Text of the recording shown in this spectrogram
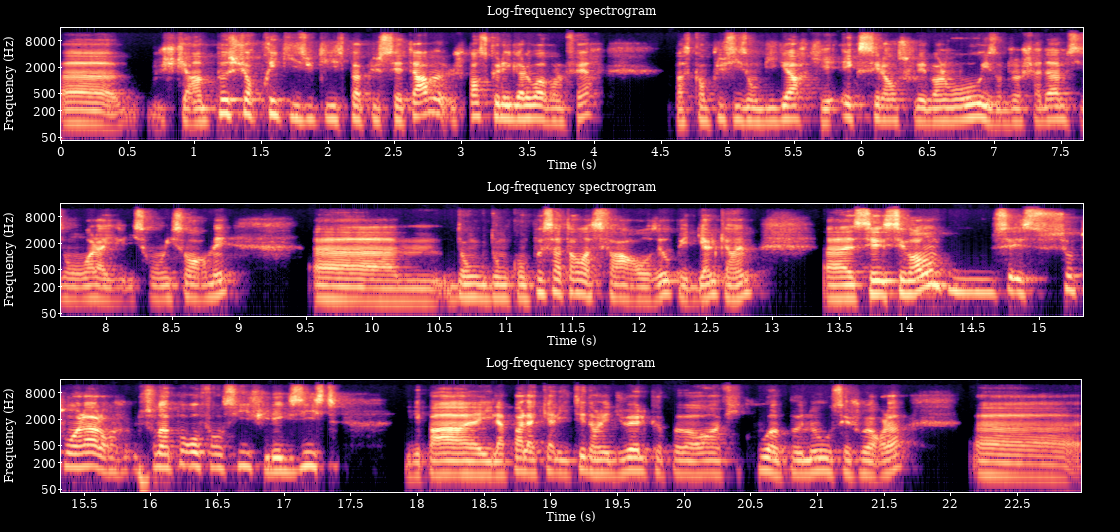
Euh, j'étais un peu surpris qu'ils n'utilisent pas plus cette arme. Je pense que les Gallois vont le faire parce qu'en plus ils ont Bigard qui est excellent sous les ballons hauts, ils ont Josh Adams, ils, ont, voilà, ils sont armés. Donc, donc on peut s'attendre à se faire arroser au Pays de Galles quand même. Euh, c'est vraiment ce point-là. Son apport offensif, il existe. Il n'a pas, pas la qualité dans les duels que peuvent avoir un Ficou, un Penaud ou ces joueurs-là. Euh,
